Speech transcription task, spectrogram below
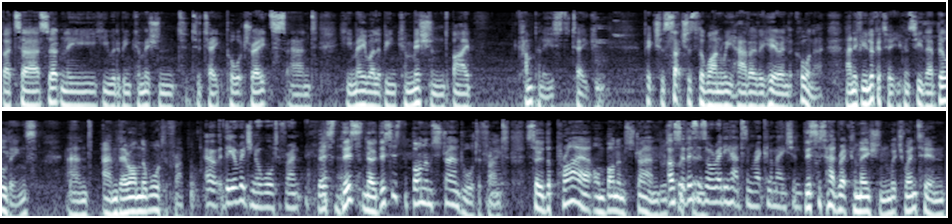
but uh, certainly he would have been commissioned to, to, take portraits, and he may well have been commissioned by companies to take pictures such as the one we have over here in the corner. And if you look at it, you can see their buildings and and they're on the waterfront. Oh, the original waterfront. this this no, this is the Bonham Strand waterfront. Right. So the praya on Bonham Strand was. Oh, so this in. has already had some reclamation. This has had reclamation, which went in,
